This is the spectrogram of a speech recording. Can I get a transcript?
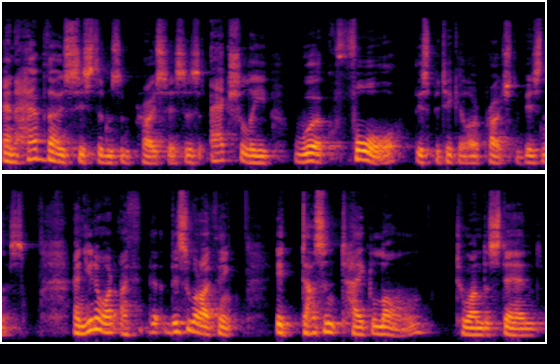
and have those systems and processes actually work for this particular approach to business. And you know what? Th- this is what I think. It doesn't take long to understand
